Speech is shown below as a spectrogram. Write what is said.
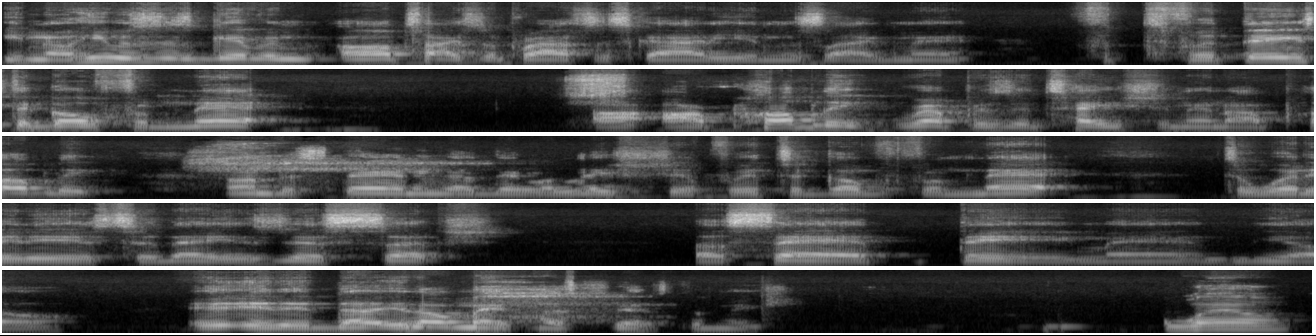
you know he was just giving all types of props to Scottie and it's like man for, for things to go from that our, our public representation and our public understanding of their relationship for it to go from that to what it is today is just such a sad thing man you know it it, it, it don't make much sense to me. Well,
